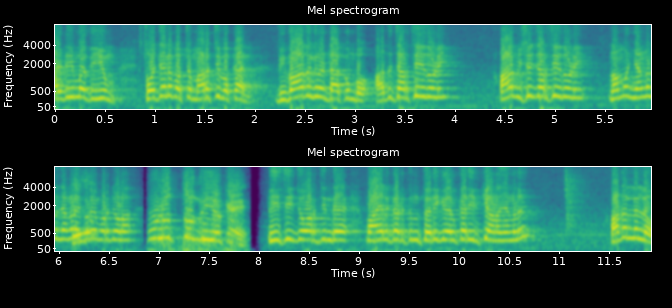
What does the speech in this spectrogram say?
അഴിമതിയും സ്വജനപക്ഷം മറച്ചു വെക്കാൻ വിവാദങ്ങൾ ഉണ്ടാക്കുമ്പോ അത് ചർച്ച ചെയ്തോളി. ആ വിഷയം ചർച്ച ചെയ്തോളി. നമ്മൾ ഞങ്ങൾ ഞങ്ങളെ ഇത്രയും പറഞ്ഞോളാം. പി സി ജോർജിന്റെ വായൽ കിടക്കുന്ന തെറി കേൾക്കാൻ ഇരിക്കുകയാണോ ഞങ്ങൾ? അതല്ലല്ലോ.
